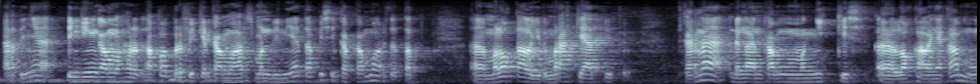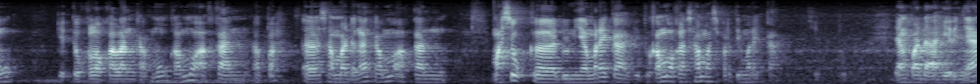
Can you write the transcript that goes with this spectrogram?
Artinya thinking kamu harus apa berpikir kamu harus mendunia tapi sikap kamu harus tetap eh, melokal gitu, merakyat gitu. Karena dengan kamu mengikis eh, lokalnya kamu gitu, kelokalan kamu, kamu akan apa? eh, sama dengan kamu akan masuk ke dunia mereka gitu. Kamu akan sama seperti mereka gitu. Yang pada akhirnya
